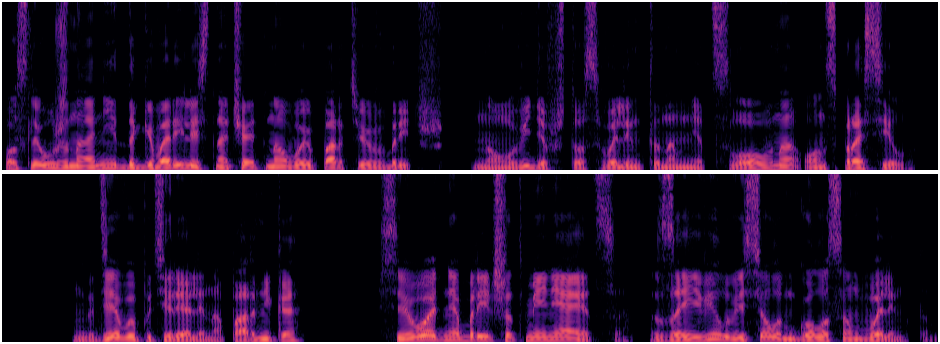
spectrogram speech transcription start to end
После ужина они договорились начать новую партию в бридж, но увидев, что с Веллингтоном нет словно, он спросил, «Где вы потеряли напарника?» «Сегодня бридж отменяется», — заявил веселым голосом Веллингтон.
